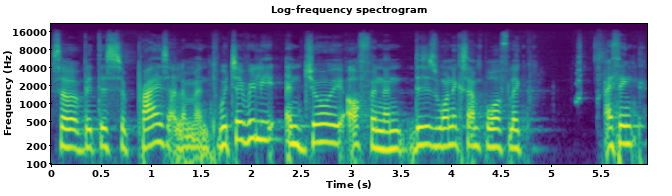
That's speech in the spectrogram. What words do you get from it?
so a bit this surprise element, which I really enjoy often. And this is one example of like, I think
